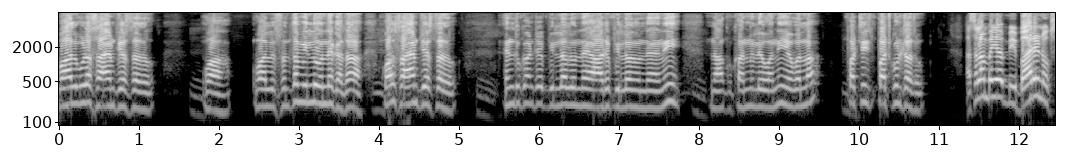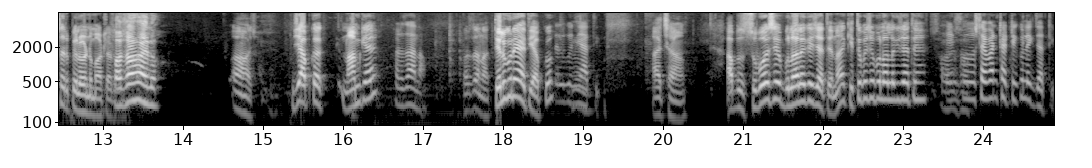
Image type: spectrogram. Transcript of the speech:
వాళ్ళు కూడా సాయం చేస్తారు. వా వాళ్ళు సొంతం ఇల్లు ఉంది కదా వాళ్ళు సాయం చేస్తారు ఎందుకంటే పిల్లలు ఉన్నాయి ఆడపిల్లలు ఉన్నాయని నాకు కన్ను లేవని ఎవరన్నా పట్టి పట్టుకుంటారు అసలు భయ్య మీ భార్యను ఒకసారి పిలవండి మాట్లాడు ఫసానాలో ఆ, जी आपका नाम क्या है फरजाना फरजाना तेलुगु नहीं आती आपको तेलुगु नहीं आती अच्छा आप सुबह से बुला लेके जाते हैं ना कितने बजे बुला लेके जाते हैं इनको सेवन थर्टी को लेके जाती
